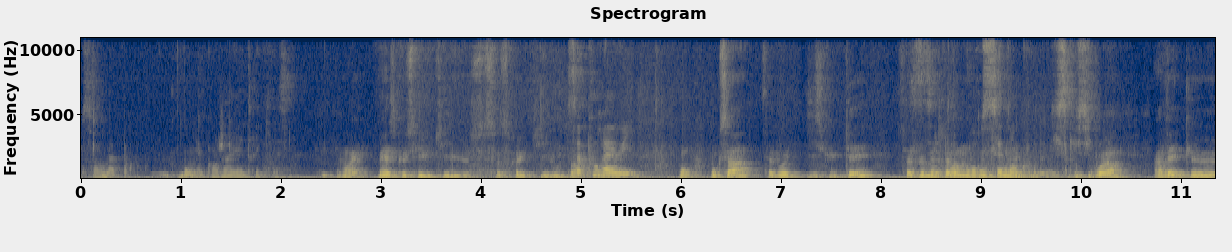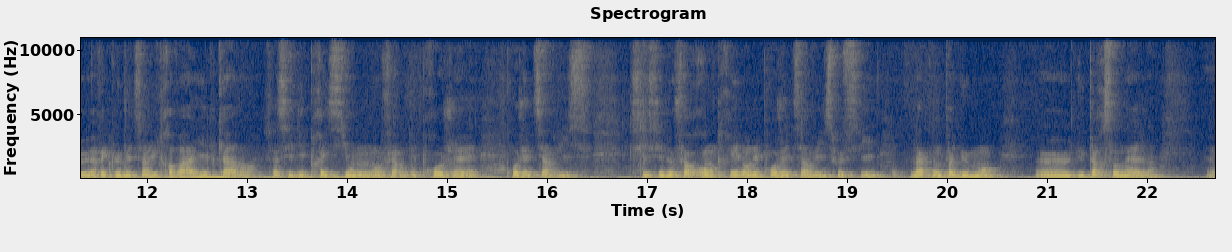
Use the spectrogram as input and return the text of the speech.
ça on n'a pas. Bon. Il y a quand gériatrique, il y a ça. Ouais, mais est-ce que c'est utile? Ça serait utile ou pas? Ça pourrait, oui. Bon, donc ça, ça doit être discuté. Ça, je le mettrai dans mon compte. C'est en cours de discussion. Voilà avec, euh, avec le médecin du travail et le cadre. Ça, c'est des pressions, faire des projets, projets de service. C'est de faire rentrer dans les projets de service aussi l'accompagnement euh, du personnel. Euh,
